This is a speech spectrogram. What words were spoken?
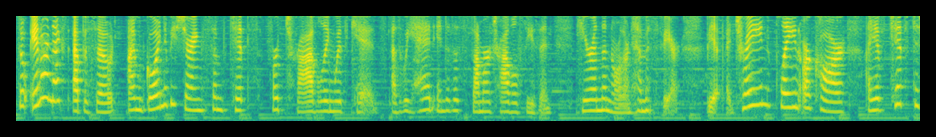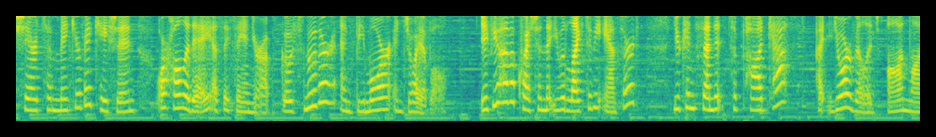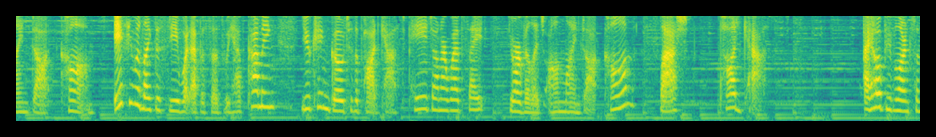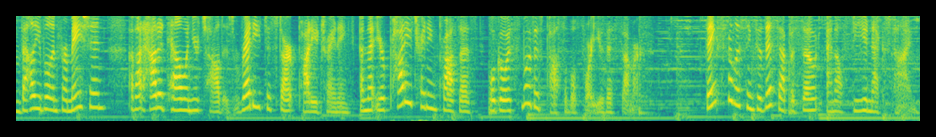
So, in our next episode, I'm going to be sharing some tips for traveling with kids as we head into the summer travel season here in the Northern Hemisphere. Be it by train, plane, or car, I have tips to share to make your vacation or holiday, as they say in Europe, go smoother and be more enjoyable. If you have a question that you would like to be answered, you can send it to podcast at yourvillageonline.com. If you would like to see what episodes we have coming, you can go to the podcast page on our website, yourvillageonline.com slash podcast. I hope you've learned some valuable information about how to tell when your child is ready to start potty training and that your potty training process will go as smooth as possible for you this summer. Thanks for listening to this episode, and I'll see you next time.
